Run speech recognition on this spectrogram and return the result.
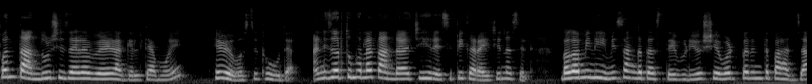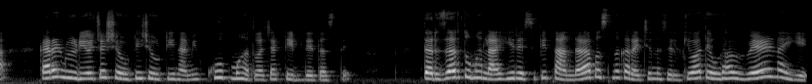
पण तांदूळ शिजायला वेळ लागेल त्यामुळे हे व्यवस्थित होऊ द्या. आणि जर तुम्हाला तांदळाची ही रेसिपी करायची नसेल बघा मी नेहमी सांगत असते व्हिडिओ शेवटपर्यंत पाहत जा कारण व्हिडिओच्या शेवटी शेवटी ना मी खूप महत्त्वाच्या टिप देत असते. तर जर तुम्हाला ही रेसिपी तांदळापासून करायची नसेल किंवा तेवढा वेळ नाही आहे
